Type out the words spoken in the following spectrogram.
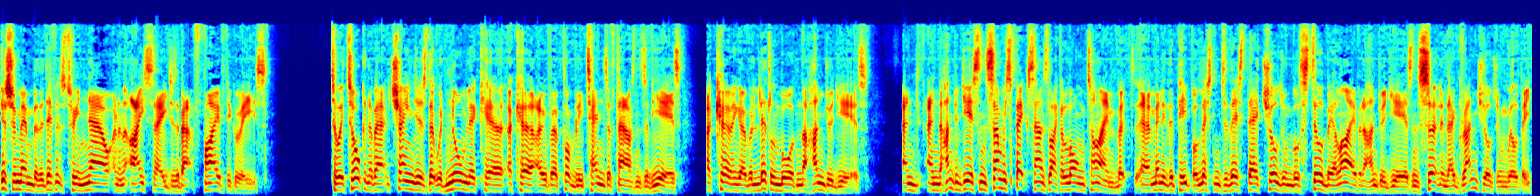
Just remember the difference between now and an ice age is about five degrees. So we're talking about changes that would normally occur, occur over probably tens of thousands of years, occurring over little more than 100 years. And, and 100 years, in some respects, sounds like a long time, but uh, many of the people listening to this, their children will still be alive in 100 years, and certainly their grandchildren will be.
